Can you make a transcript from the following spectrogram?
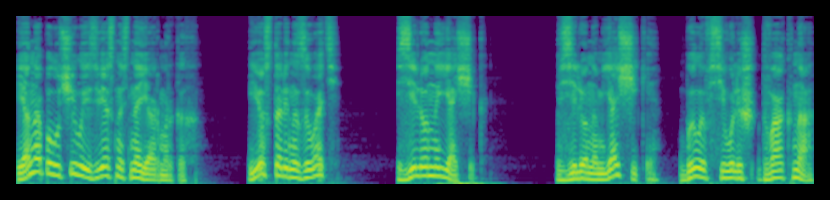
и она получила известность на ярмарках. Ее стали называть «зеленый ящик». В зеленом ящике было всего лишь два окна,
